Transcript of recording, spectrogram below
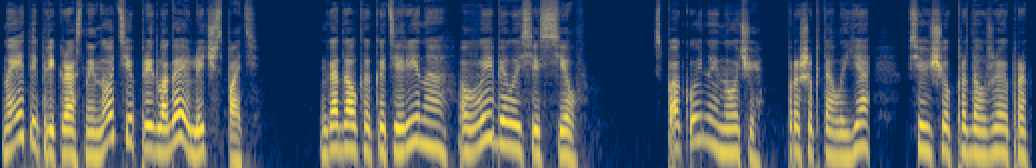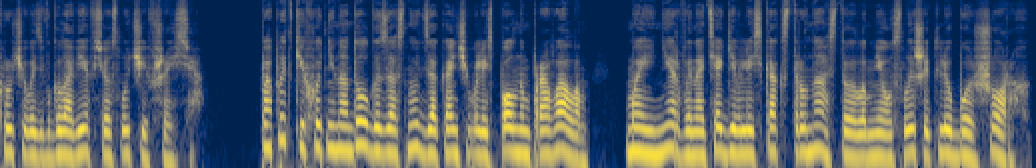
На этой прекрасной ноте предлагаю лечь спать. Гадалка Катерина выбилась из сил. «Спокойной ночи», — прошептала я, все еще продолжая прокручивать в голове все случившееся. Попытки хоть ненадолго заснуть заканчивались полным провалом. Мои нервы натягивались как струна, стоило мне услышать любой шорох.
